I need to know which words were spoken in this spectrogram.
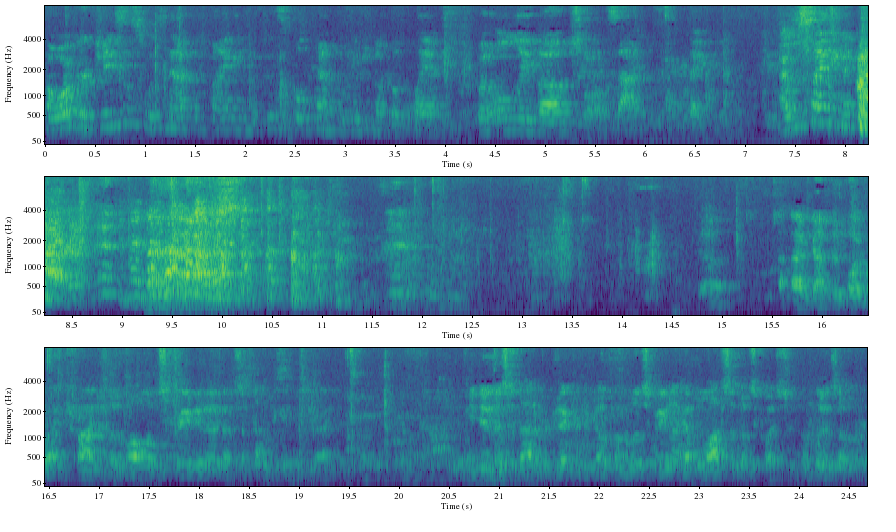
However, Jesus was not defining the physical composition of the plant, but only the size. Thank you. I was signing a card. Yeah, I- I've got to the point where I try to put them all on the screen, and then sometimes you get distracted. If you do this without a projector to go put on the screen, I have lots of those questions when it's over.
